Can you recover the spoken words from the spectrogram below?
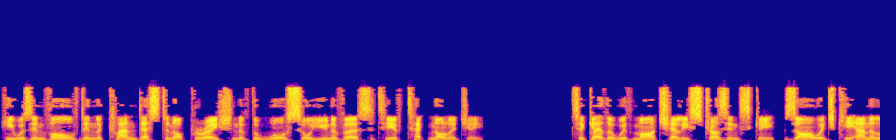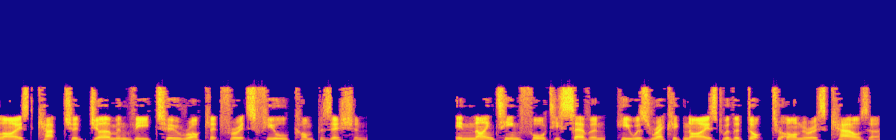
he was involved in the clandestine operation of the Warsaw University of Technology. Together with Marceli Struszyński, Zawadzki analyzed captured German V-2 rocket for its fuel composition. In 1947, he was recognized with a doctor honoris causa.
